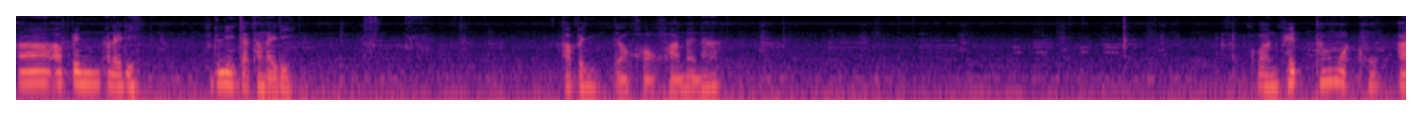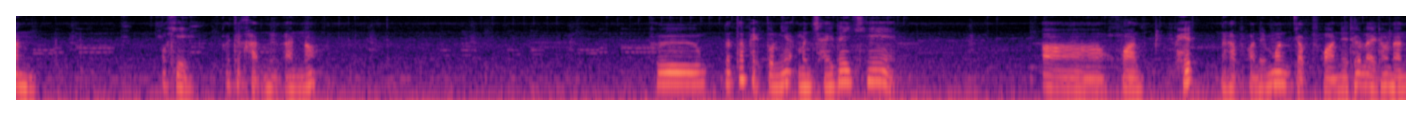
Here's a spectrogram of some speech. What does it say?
อ่า เอาเป็นอะไรดีจะเรียนจากทางไหนดี เอาเป็นเดี๋ยวขอขวานหน่อยนะ ขวานเพชรทั้งหมด 6 อัน โอเค ก็จะขาด 1 อันเนาะ คือ Data Pack ตัวเนี้ยมันใช้ได้แค่ขวานเพชรนะครับ ขวานไดมอนด์กับขวานเนเธอร์ไลท์เท่านั้น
